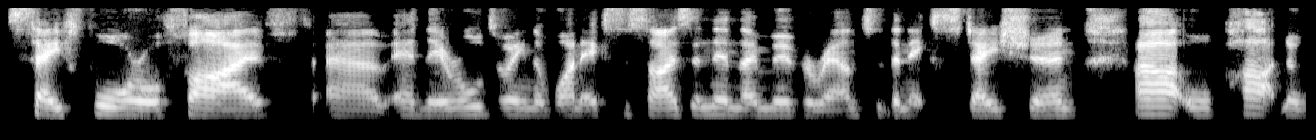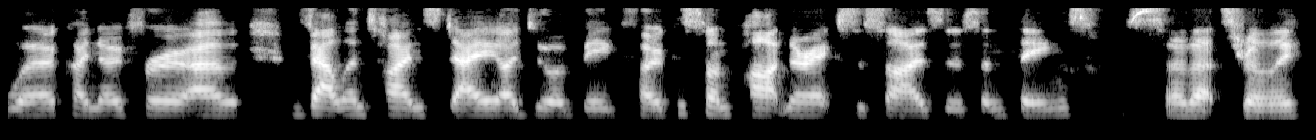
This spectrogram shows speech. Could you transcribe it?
say four or five, uh, and they're all doing the one exercise, and then they move around to the next station uh, or partner work. I know for uh, Valentine's Day, I do a big focus on partner exercises and things. So that's really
